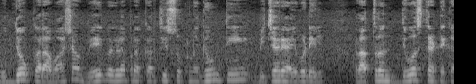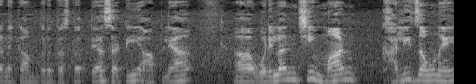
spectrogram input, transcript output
उद्योग करावा अशा वेगवेगळ्या प्रकारची स्वप्न घेऊन ती बिचारे आईवडील रात्रंदिवस त्या ठिकाणी काम करत असतात. त्यासाठी आपल्या वडिलांची मान खाली जाऊ नये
